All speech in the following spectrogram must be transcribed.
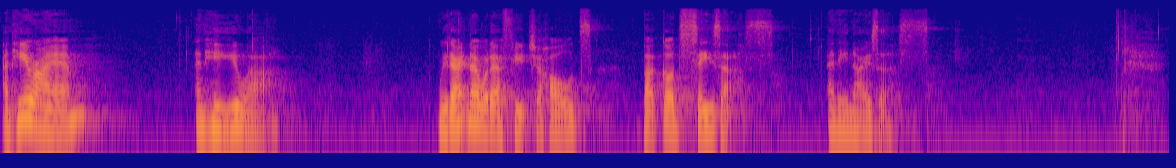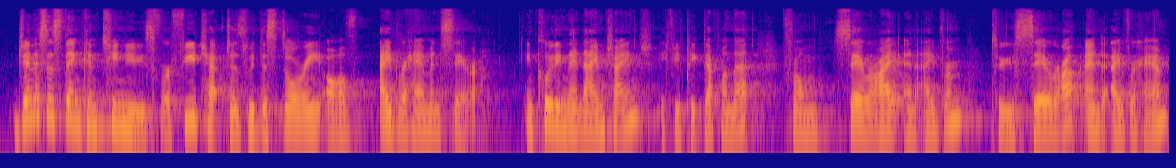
And here I am, and here you are. We don't know what our future holds, but God sees us and he knows us. Genesis then continues for a few chapters with the story of Abraham and Sarah, including their name change, if you picked up on that, from Sarai and Abram to Sarah and Abraham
